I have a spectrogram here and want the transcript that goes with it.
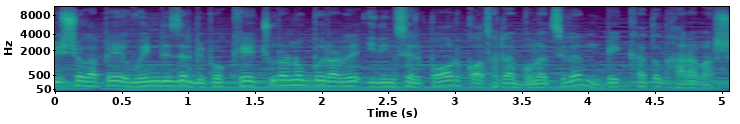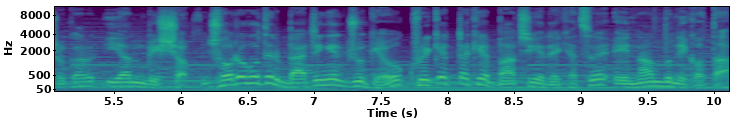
বিশ্বকাপে উইন্ডিজের বিপক্ষে চুরানব্বই রানের ইনিংসের পর কথাটা বলেছিলেন বিখ্যাত ধারাভাষ্যকার ইয়ান বিশ্বপ। ঝোড়গতির ব্যাটিংয়ের যুগেও ক্রিকেটটাকে বাঁচিয়ে রেখেছে এই নান্দনিকতা।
